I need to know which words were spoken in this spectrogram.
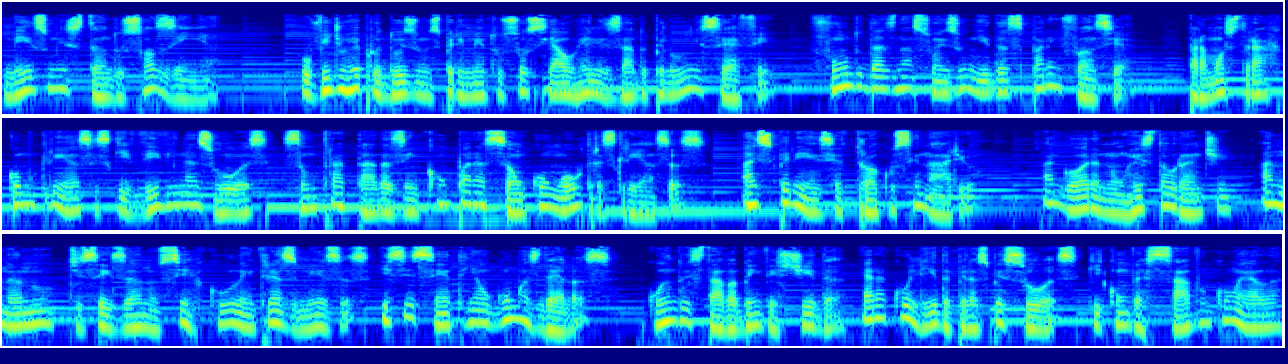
mesmo estando sozinha. O vídeo reproduz um experimento social realizado pelo Unicef, Fundo das Nações Unidas para a Infância, para mostrar como crianças que vivem nas ruas são tratadas em comparação com outras crianças. A experiência troca o cenário. Agora, num restaurante, a Nano, de 6 anos, circula entre as mesas e se senta em algumas delas. Quando estava bem vestida, era acolhida pelas pessoas que conversavam com ela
